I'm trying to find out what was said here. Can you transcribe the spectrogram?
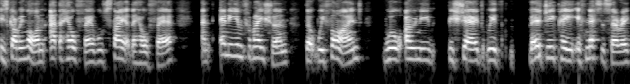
is going on at the health fair will stay at the health fair, and any information that we find will only be shared with their GP if necessary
